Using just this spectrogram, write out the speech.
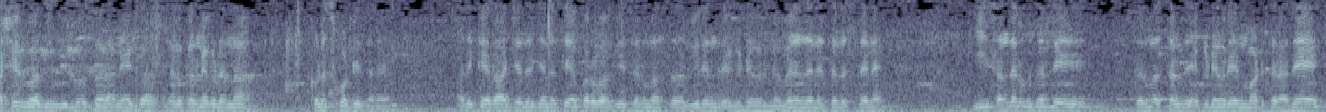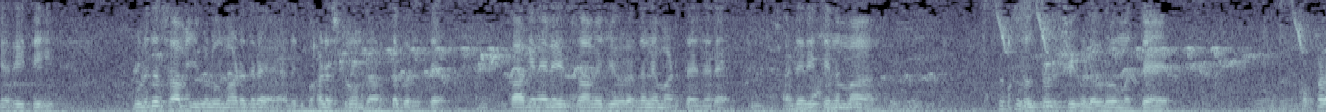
ಆಶೀರ್ವಾದದಿಂದ ಇಲ್ಲೂ ಸಹ ಅನೇಕ ಸಲಕರಣೆಗಳನ್ನು ಕಳಿಸ್ಕೊಟ್ಟಿದ್ದಾರೆ. ಅದಕ್ಕೆ ರಾಜ್ಯದ ಜನತೆಯ ಪರವಾಗಿ ಧರ್ಮಸ್ಥಳ ವೀರೇಂದ್ರ ಹೆಗ್ಗಡೆಯವರಿಗೆ ಅಭಿನಂದನೆ ಸಲ್ಲಿಸ್ತೇನೆ. ಈ ಸಂದರ್ಭದಲ್ಲಿ ಧರ್ಮಸ್ಥಳದ ಹೆಗಡೆಯವರು ಏನು ಮಾಡ್ತಾರೆ, ಅದೇ ರೀತಿ ಉಳಿದ ಸ್ವಾಮೀಜಿಗಳು ಮಾಡಿದ್ರೆ ಅದಕ್ಕೆ ಬಹಳಷ್ಟು ಒಂದು ಅರ್ಥ ಬರುತ್ತೆ. ಕಾಗಿನೆಲೆ ಸ್ವಾಮೀಜಿಯವರು ಅದನ್ನೇ ಮಾಡ್ತಾ ಇದ್ದಾರೆ. ಅದೇ ರೀತಿ ನಮ್ಮ ಸುತ್ತೂರು ಶ್ರೀಗಳವರು ಕೊಪ್ಪಳ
